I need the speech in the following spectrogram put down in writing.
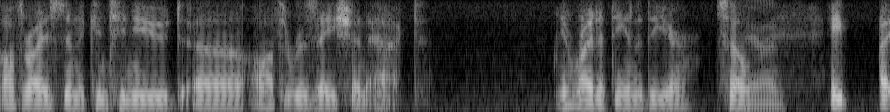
authorized in the Continued uh, Authorization Act, you know, right at the end of the year. So, yeah. hey, I,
